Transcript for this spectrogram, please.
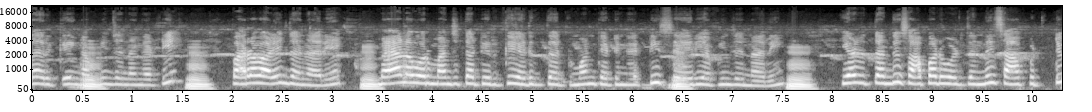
தான் இருக்கு. இங்க அப்படின்னு சொன்னங்காட்டி பரவாயில்லன்னு சொன்னாரு. மேல ஒரு மஞ்சள் தட்டு இருக்கு எடுத்து தட்டுமான்னு கேட்டுங்காட்டி சரி அப்படின்னு சொன்னாரு. எடுத்து வந்து சாப்பாடு எடுத்து வந்து சாப்பிட்டு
